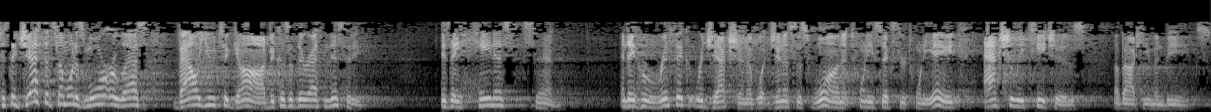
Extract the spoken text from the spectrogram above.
To suggest that someone is more or less valued to God because of their ethnicity is a heinous sin and a horrific rejection of what Genesis 1 at 26 through 28 actually teaches about human beings.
